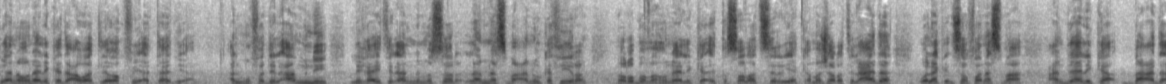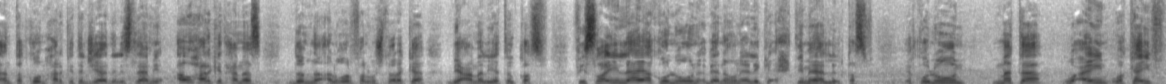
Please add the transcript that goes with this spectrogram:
بأن هنالك دعوات لوقف التهدئة. المفد الأمني لغاية الآن من مصر لم نسمع عنه كثيرا لربما هنالك اتصالات سرية كما جرت العادة ولكن سوف نسمع عن ذلك بعد أن تقوم حركة الجهاد الإسلامي أو حركة حماس ضمن الغرفة المشتركة بعملية القصف. في إسرائيل لا يقولون بأن هنالك احتمال للقصف. يقولون متى وأين وكيف.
